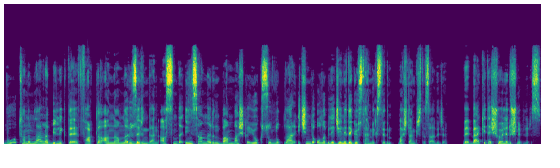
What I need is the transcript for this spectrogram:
Bu tanımlarla birlikte farklı anlamlar üzerinden aslında insanların bambaşka yoksulluklar içinde olabileceğini de göstermek istedim başlangıçta sadece. Ve belki de şöyle düşünebiliriz.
